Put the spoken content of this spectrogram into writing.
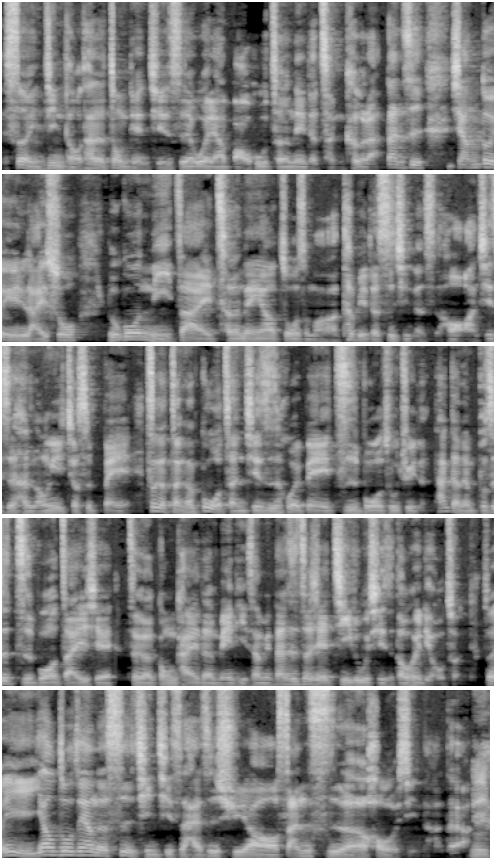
摄影镜头，它的重点其实是为了要保护车内的乘客啦。但是相对于来说，如果你在车内要做什么特别的事情的时候啊，其实很容易就是。被这个整个过程其实是会被直播出去的，它可能不是直播在一些这个公开的媒体上面，但是这些记录其实都会留存，所以要做这样的事情，其实还是需要三思而后行啊，对啊，嗯，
